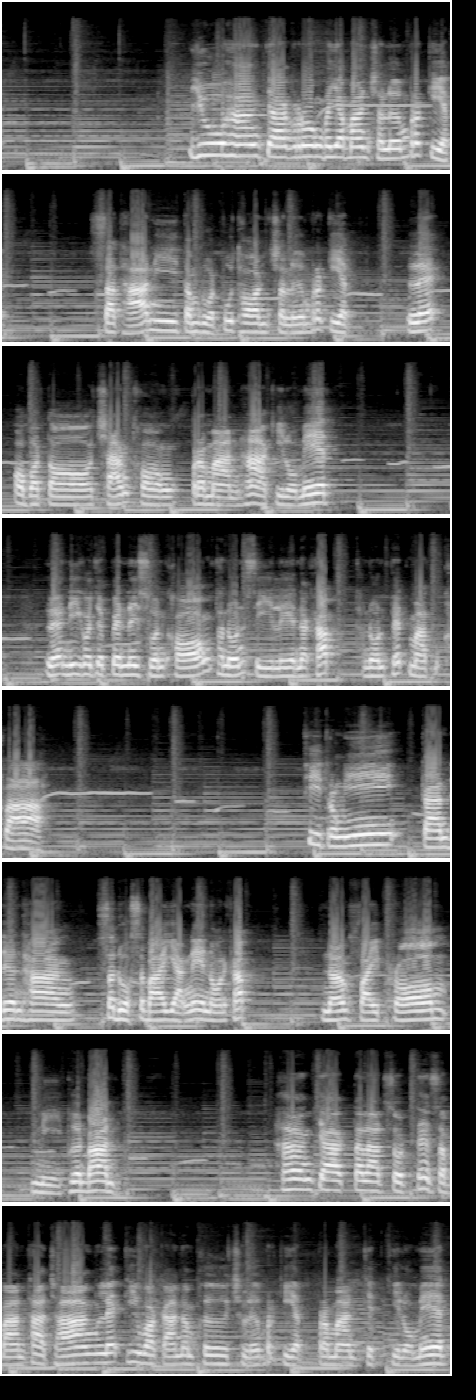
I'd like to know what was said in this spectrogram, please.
อยู่ห่างจากโรงพยาบาลเฉลิมพระเกียรติ สถานีตำรวจภูธรเฉลิมพระเกียรติ และอบตช้างทองประมาณ 5 กิโลเมตร และนี่ก็จะเป็นในส่วนของถนนสี่เลนนะครับ ถนนเพชรมาตุคลา ที่ตรงนี้ การเดินทางสะดวกสบายอย่างแน่นอนครับ น้ำไฟพร้อมมีเพื่อนบ้าน ห่างจากตลาดสดเทศบาลท่าช้าง และที่ว่าการอำเภอเฉลิมพระเกียรติประมาณ 7 กิโลเมตร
